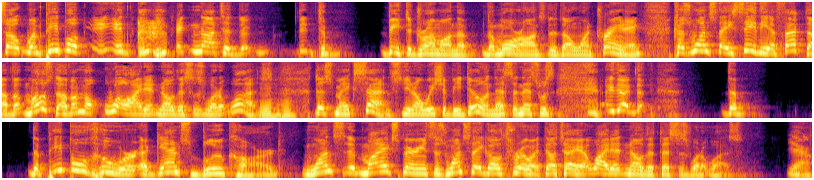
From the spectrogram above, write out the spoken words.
So when people, it, not to to beat the drum on the, the morons that don't want training because once they see the effect of it most of them well i didn't know this is what it was. Mm-hmm. this makes sense. You know we should be doing this. And this was the, the the people who were against blue card once my experience is once they go through it they'll tell you well i didn't know that this is what it was yeah.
